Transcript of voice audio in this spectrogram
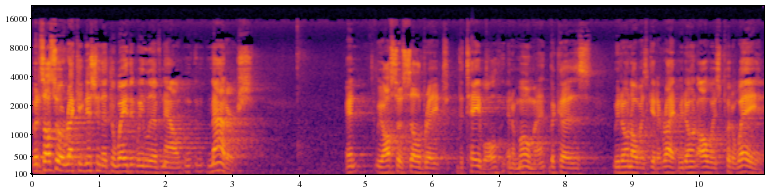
But it's also a recognition that the way that we live now matters. And we also celebrate the table in a moment because we don't always get it right. We don't always put away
